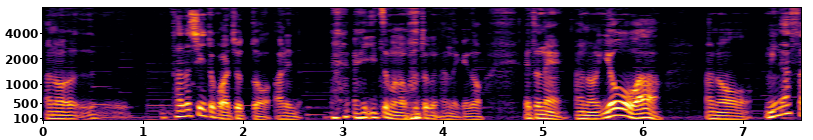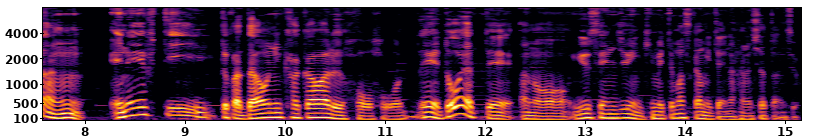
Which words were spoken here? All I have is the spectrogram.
あの、正しいとこはちょっと、あれだ、いつものごとくなんだけど、えっとね、あの、要は、あの、皆さん、NFT とか DAO に関わる方法でどうやってあの優先順位決めてますかみたいな話だったんですよ。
